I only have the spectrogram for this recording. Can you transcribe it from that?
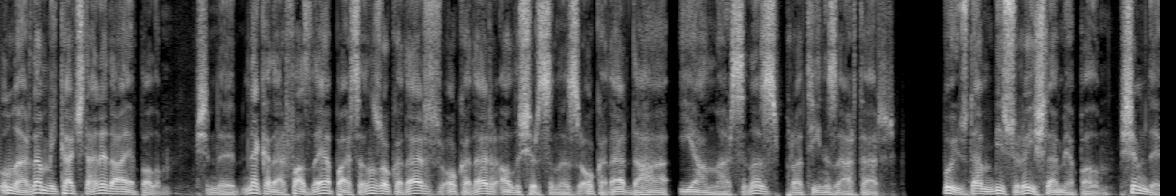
Bunlardan birkaç tane daha yapalım. Şimdi ne kadar fazla yaparsanız o kadar, o kadar alışırsınız, o kadar daha iyi anlarsınız, pratiğiniz artar. Bu yüzden bir sürü işlem yapalım. Şimdi,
